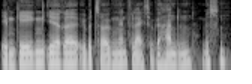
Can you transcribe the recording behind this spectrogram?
eben gegen ihre Überzeugungen vielleicht sogar handeln müssen?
